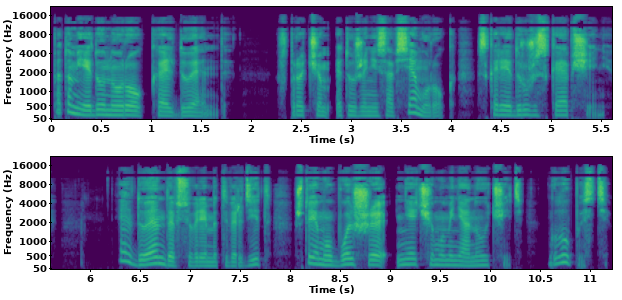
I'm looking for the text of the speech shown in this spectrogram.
Потом я иду на урок к Эль Дуэнде. Впрочем, это уже не совсем урок, скорее дружеское общение. Эль все время твердит, что ему больше нечему меня научить. Глупости.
